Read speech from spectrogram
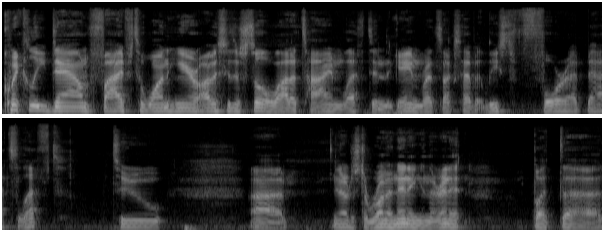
quickly down five to one here. Obviously, there's still a lot of time left in the game. Red Sox have at least four at bats left to, uh, you know, just to run an inning, and they're in it. But uh,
